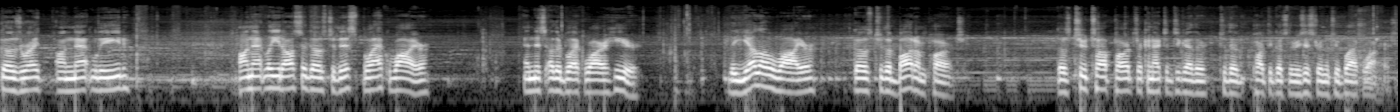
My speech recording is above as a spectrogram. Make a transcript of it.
goes right on that lead. On that lead also goes to this black wire and this other black wire here. The yellow wire goes to the bottom part. Those two top parts are connected together to the part that goes to the resistor and the two black wires.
